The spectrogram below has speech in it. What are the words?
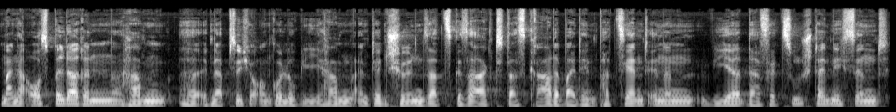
Meine Ausbilderinnen haben äh, in der Psychoonkologie haben den schönen Satz gesagt, dass gerade bei den PatientInnen wir dafür zuständig sind,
